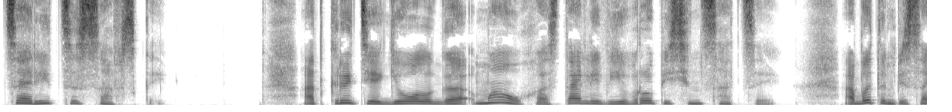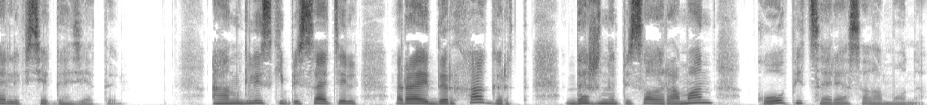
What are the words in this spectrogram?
царицы Савской. Открытия геолога Мауха стали в Европе сенсацией. Об этом писали все газеты. А английский писатель Райдер Хаггард даже написал роман «Копи царя Соломона»,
